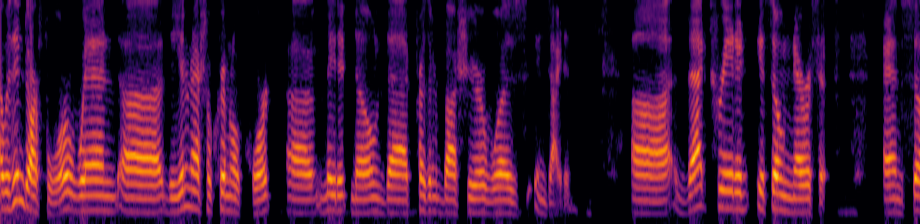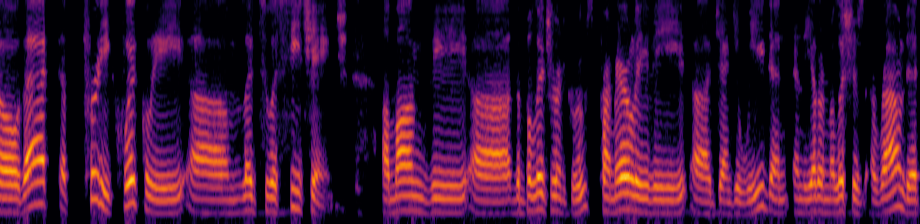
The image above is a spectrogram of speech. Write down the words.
I was in Darfur when uh, the International Criminal Court uh, made it known that President Bashir was indicted. Uh, that created its own narrative. And so that uh, pretty quickly um, led to a sea change among the uh, the belligerent groups, primarily the uh, Janjaweed and, and the other militias around it,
